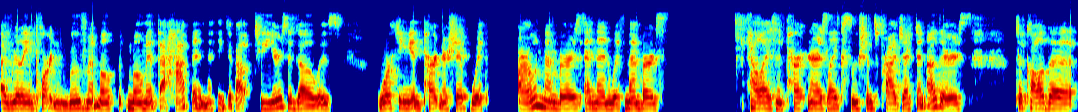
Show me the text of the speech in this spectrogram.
a really important movement mo- moment that happened i think about two years ago was working in partnership with our own members and then with members allies and partners like solutions project and others to call the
